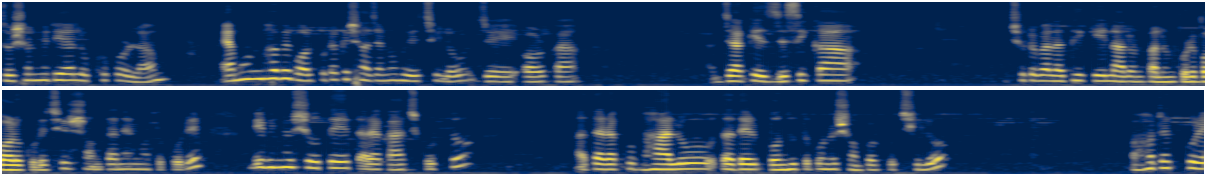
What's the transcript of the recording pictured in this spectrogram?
সোশ্যাল মিডিয়ায় লক্ষ্য করলাম, এমনভাবে গল্পটাকে সাজানো হয়েছিল যে অর্কা, যাকে জেসিকা ছোটবেলা থেকে লালন পালন করে, বড় করেছে, সন্তানের মতো করে বিভিন্ন শোতে তারা কাজ করত। আর তারা খুব ভালো তাদের বন্ধুত্বপূর্ণ সম্পর্ক ছিল। হঠাৎ করে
